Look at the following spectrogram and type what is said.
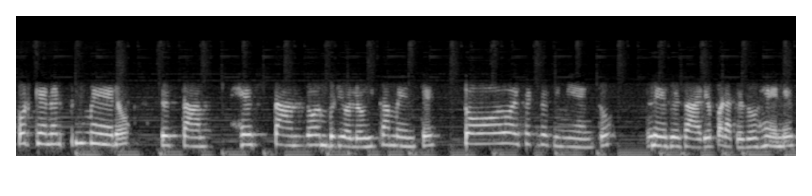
porque en el primero se están gestando embriológicamente todo ese crecimiento necesario para que esos genes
